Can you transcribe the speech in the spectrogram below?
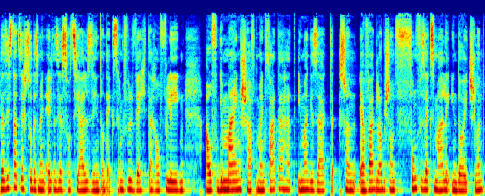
Das ist tatsächlich so, dass meine Eltern sehr sozial sind und extrem viel Wert darauf legen, auf Gemeinschaft. Mein Vater hat immer gesagt, schon, er war, glaube ich, schon fünf, sechs Male in Deutschland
